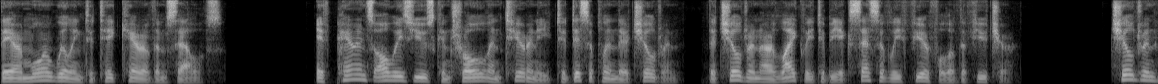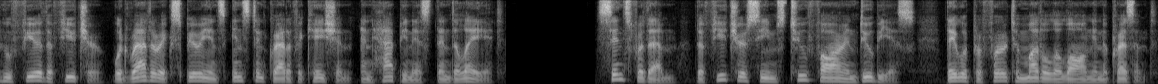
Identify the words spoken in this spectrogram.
they are more willing to take care of themselves. If parents always use control and tyranny to discipline their children, the children are likely to be excessively fearful of the future. Children who fear the future would rather experience instant gratification and happiness than delay it. Since for them, the future seems too far and dubious, they would prefer to muddle along in the present.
